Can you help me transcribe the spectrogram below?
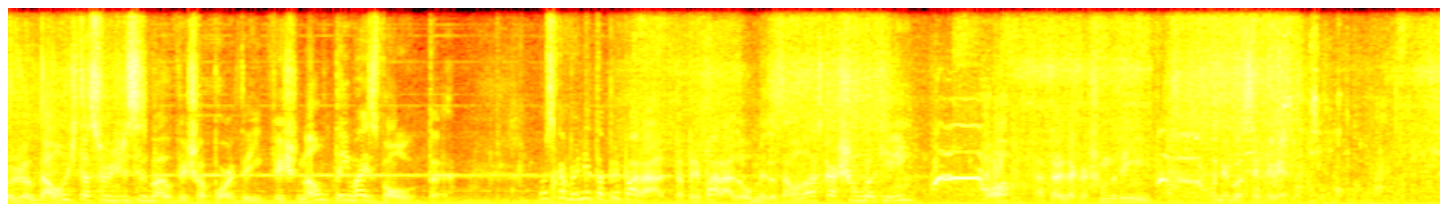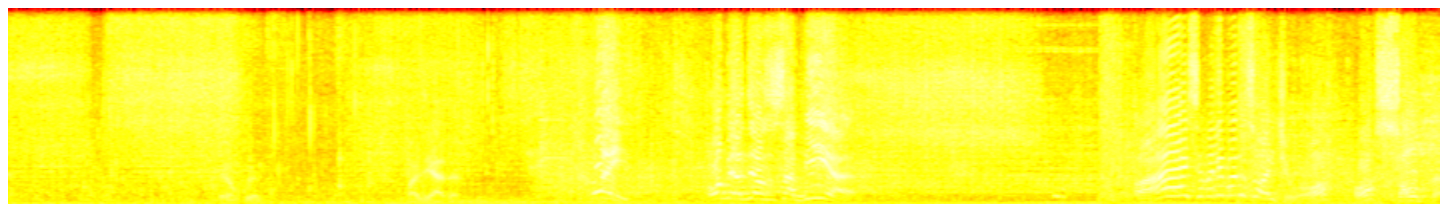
Ô, jogo, da onde tá surgindo esses baús? Fechou a porta, hein? Fecho, não tem mais volta. Nossa caverninha tá preparado, tá preparado. Ô, meu Deus, tá rolando umas cachumbas aqui, hein? Ó, atrás da cachumba tem um negócio secreto. Tranquilo. Rapaziada. Oi! Oh, meu Deus, eu sabia! Ai, você vai levar zóio, tio. Ó, ó, solta.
